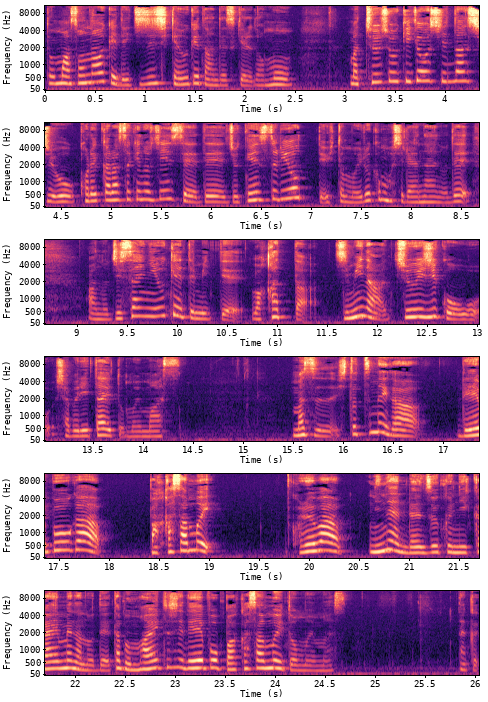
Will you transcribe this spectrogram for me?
とまあそんなわけで一次試験受けたんですけれども、まあ、中小企業診断士をこれから先の人生で受験するよっていう人もいるかもしれないのであの実際に受けてみて分かった地味な注意事項を喋りたいと思います。まず一つ目が冷房がバカ寒い。これは2年連続2回目なので多分毎年冷房バカ寒いと思います。なんか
